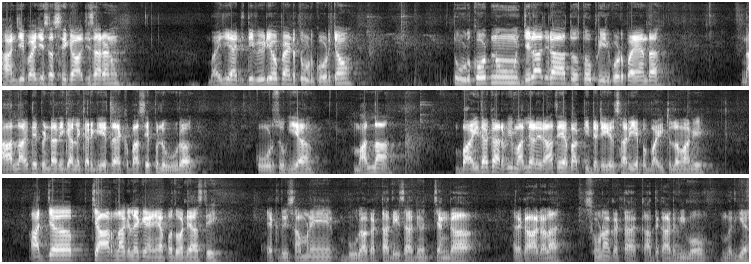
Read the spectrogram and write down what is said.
ਹਾਂਜੀ ਬਾਈ ਜੀ, ਸਤਿ ਸ੍ਰੀ ਅਕਾਲ ਜੀ ਸਾਰਿਆਂ ਨੂੰ। ਬਾਈ ਜੀ, ਅੱਜ ਦੀ ਵੀਡੀਓ ਪਿੰਡ ਧੂੜਕੋਟ ਚੋਂ। ਧੂੜਕੋਟ ਨੂੰ ਜ਼ਿਲ੍ਹਾ ਜਿਹੜਾ ਦੋਸਤੋ ਫਰੀਦਕੋਟ ਪੈ ਜਾਂਦਾ। ਨਾਲ ਲੱਗਦੇ ਪਿੰਡਾਂ ਦੀ ਗੱਲ ਕਰੀਏ ਤਾਂ ਇੱਕ ਪਾਸੇ ਭਲੂਰ ਕੋਟ ਸੁਖੀਆ ਮਾਲਾ। ਬਾਈ ਦਾ ਘਰ ਵੀ ਮਾਲੇ ਵਾਲੇ ਰਾਹ ਤੇ ਆ, ਬਾਕੀ ਡਿਟੇਲ ਸਾਰੀ ਆਪਾਂ ਬਾਈ ਤੋਂ ਲਵਾਂਗੇ। ਅੱਜ ਚਾਰ ਨਗ ਲੈ ਕੇ ਆਏ ਆ ਆਪਾਂ ਤੁਹਾਡੇ ਵਾਸਤੇ। ਇੱਕ ਤੁਸੀਂ ਸਾਹਮਣੇ ਬੂਰਾ ਕੱਟਾ ਦੇ ਸਕਦੇ ਹੋ, ਚੰਗਾ ਰਿਕਾਰਡ ਵਾਲਾ, ਸੋਹਣਾ ਕੱਟਾ ਕੱਦ ਕਾਠ ਵੀ ਬਹੁਤ ਵਧੀਆ।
